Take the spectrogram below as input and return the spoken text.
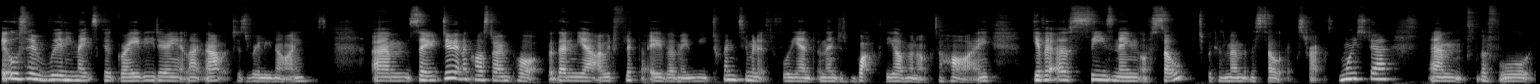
It also really makes good gravy doing it like that, which is really nice. Um, so do it in a cast iron pot, but then yeah, I would flip it over maybe 20 minutes before the end and then just whack the oven up to high. Give it a seasoning of salt because remember the salt extracts moisture um, before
